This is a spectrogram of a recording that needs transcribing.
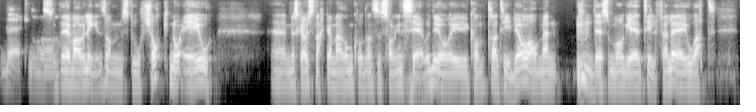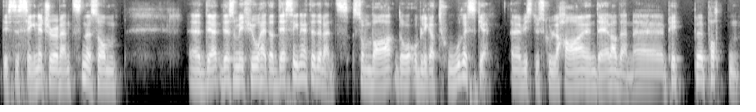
det er ikke noe Så det var vel ingen sånn stort sjokk. Nå er jo eh, Vi skal jo snakke mer om hvordan sesongen ser ut i år i kontra tidligere år, men det som òg er tilfellet, er jo at disse signature eventsene som eh, det, det som i fjor heter designated events, som var da obligatoriske hvis du skulle ha en del av denne PIP-potten,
